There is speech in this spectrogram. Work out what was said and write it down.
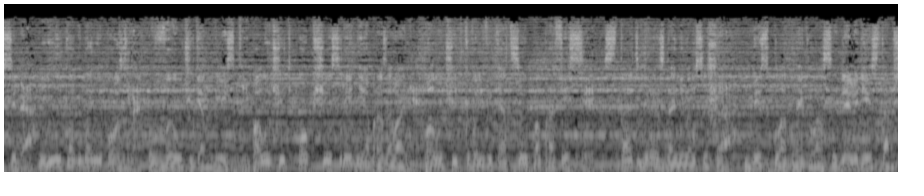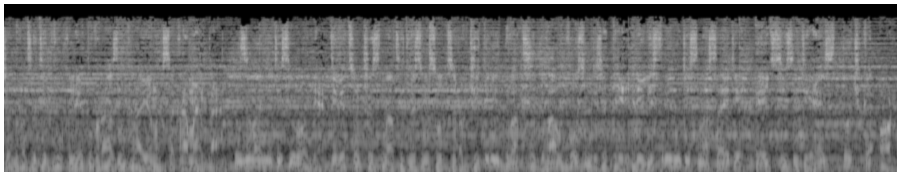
в себя. Никогда не поздно выучить английский, получить общее среднее образование, получить квалификацию по профессии, стать гражданином США. Бесплатные классы для людей старше 22 лет в разных районах Сакрамента. Звоните сегодня 916 844 22 83. Регистрируйтесь на сайте hccts.org.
